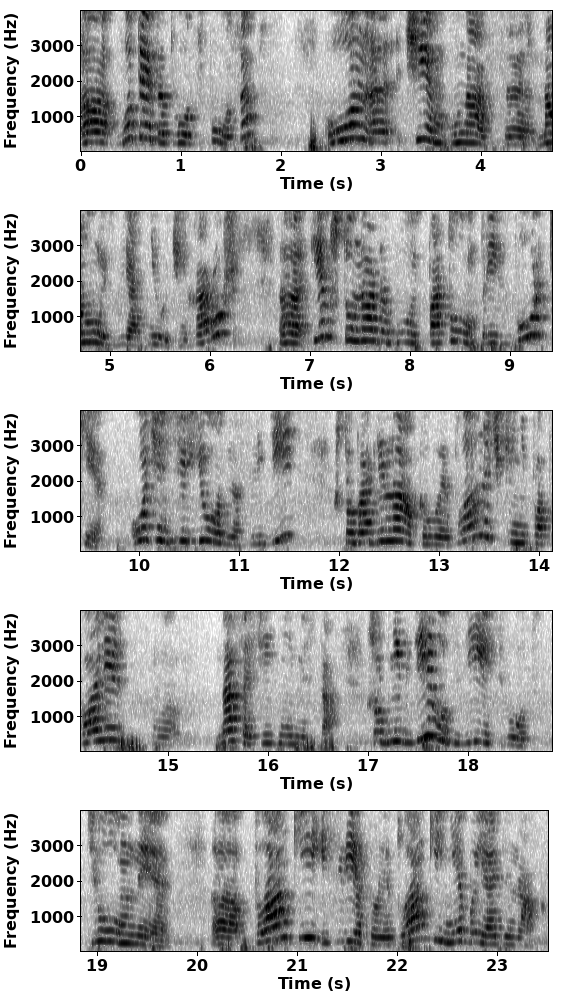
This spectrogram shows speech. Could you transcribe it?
э, вот этот вот способ, он э, чем у нас, э, на мой взгляд, не очень хорош, э, тем, что надо будет потом при сборке очень серьезно следить, чтобы одинаковые планочки не попали на соседние места. Чтобы нигде вот здесь вот темные планки и светлые планки не были одинаковые.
